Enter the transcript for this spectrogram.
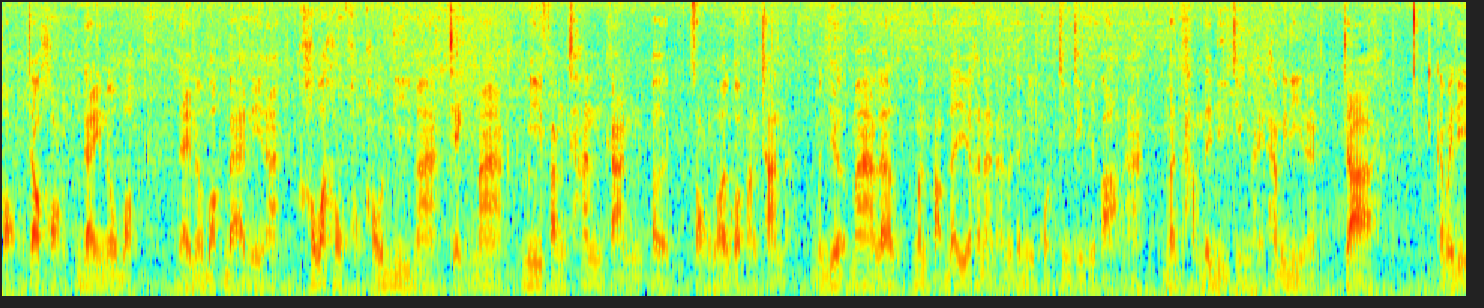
ของเจ้าของ Dino Box Dino Box แบรนด์นี้นะเขาว่าเขาของเขาดีมาก เจ๋งมาก มีฟังก์ชันการเปิด 200 กว่าฟังก์ชันอะ มันเยอะมากแล้วมันปรับได้เยอะขนาดนั้น มันจะมีผลจริง ๆ หรือเปล่านะ มันทำได้ดีจริงไหมถ้าไม่ดีนะจะก็ไม่ดี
